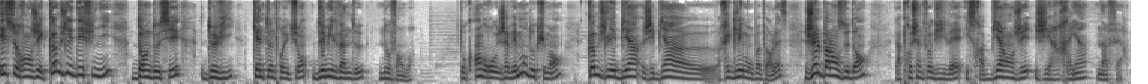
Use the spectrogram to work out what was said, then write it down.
et se ranger comme je l'ai défini dans le dossier devis Kenton Production 2022 novembre. Donc en gros, j'avais mon document, comme je l'ai bien, j'ai bien euh, réglé mon paperless, je le balance dedans. La prochaine fois que j'y vais, il sera bien rangé, j'ai rien à faire.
